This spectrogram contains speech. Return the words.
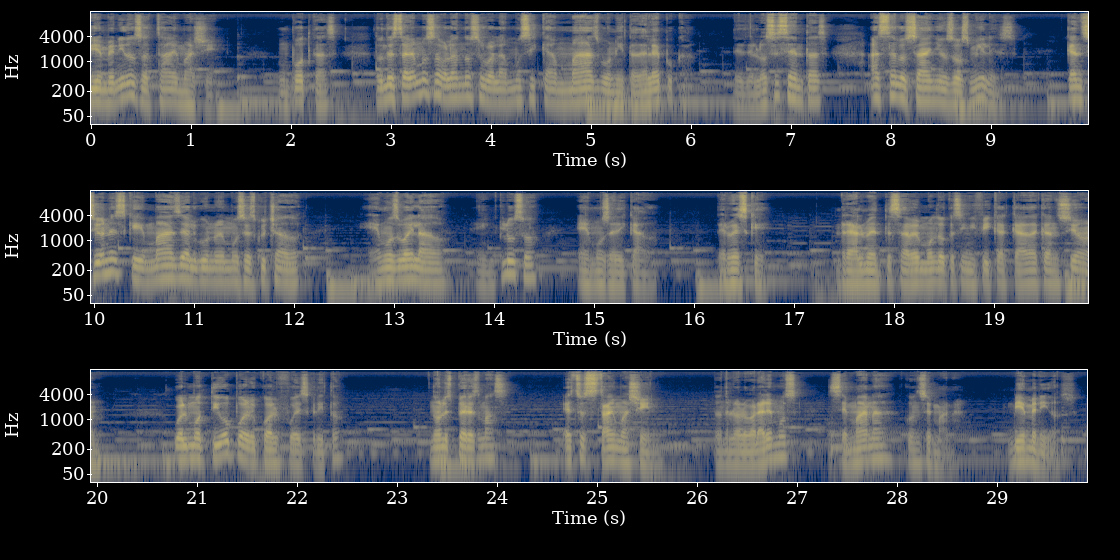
Bienvenidos a Time Machine, un podcast donde estaremos hablando sobre la música más bonita de la época, desde los 60 hasta los años 2000. Canciones que más de alguno hemos escuchado, hemos bailado e incluso hemos dedicado. Pero es que, ¿realmente sabemos lo que significa cada canción o el motivo por el cual fue escrito? No lo esperes más. Esto es Time Machine, donde lo lograremos semana con semana. Bienvenidos.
